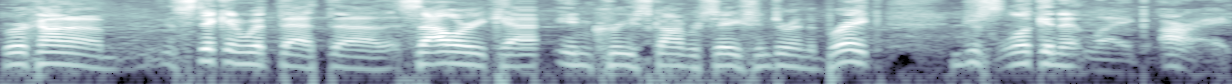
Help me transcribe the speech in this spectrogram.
We're kind of sticking with that uh, salary cap increase conversation during the break. I'm just looking at, like, all right,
